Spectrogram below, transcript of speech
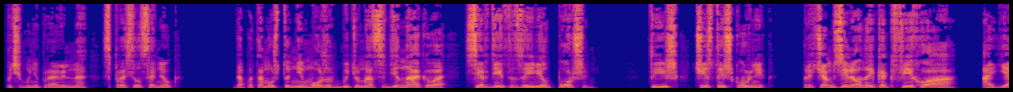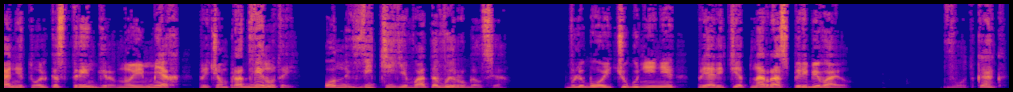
«Почему неправильно?» — спросил Санек. «Да потому что не может быть у нас одинаково», — сердито заявил Поршень. «Ты ж чистый шкурник. Причем зеленый, как фихуа. А я не только стрингер, но и мех, причем продвинутый. Он витиевато выругался. В любой чугунине приоритет на раз перебиваю. Вот как?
